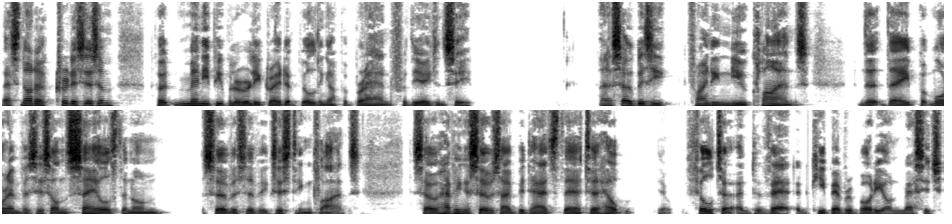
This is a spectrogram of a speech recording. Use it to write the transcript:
That's not a criticism, but many people are really great at building up a brand for the agency and are so busy finding new clients that they put more emphasis on sales than on service of existing clients. So having a service like Behdad's there to help you know, filter and to vet and keep everybody on message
